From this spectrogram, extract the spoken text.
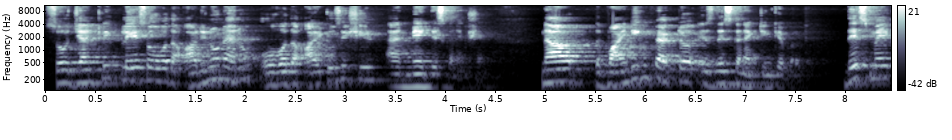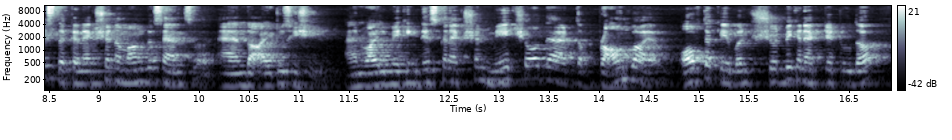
So gently place over the Arduino Nano over the I2C shield and make this connection. Now the binding factor is this connecting cable. This makes the connection among the sensor and the I2C shield and while making this connection make sure that the brown wire of the cable should be connected to the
